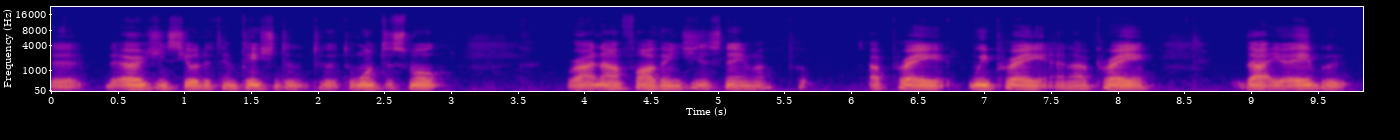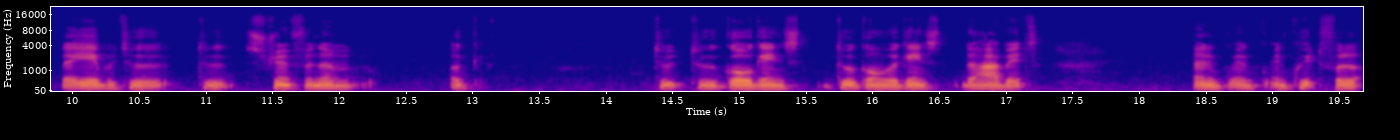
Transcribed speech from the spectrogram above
the, the urgency or the temptation to, to, to want to smoke. Right now, Father, in Jesus' name, I, I pray, we pray, and I pray that you're able that you're able to to strengthen them uh, to to go against to go against the habit and and, and quit for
